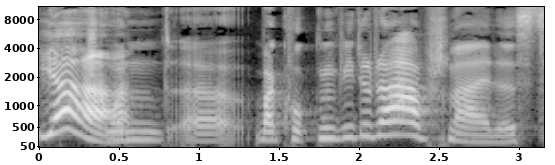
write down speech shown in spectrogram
Ja, Und äh, mal gucken, wie du da abschneidest.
